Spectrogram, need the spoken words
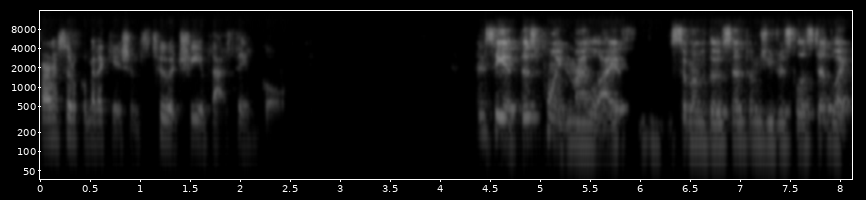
pharmaceutical medications to achieve that same goal. And see, at this point in my life, some of those symptoms you just listed, like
